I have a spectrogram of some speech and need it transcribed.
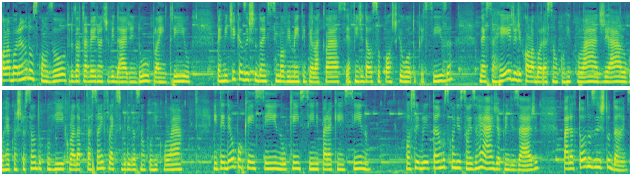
colaborando uns com os outros através de uma atividade em dupla, em trio, permitir que os estudantes se movimentem pela classe a fim de dar o suporte que o outro precisa. Nessa rede de colaboração curricular, diálogo, reconstrução do currículo, adaptação e flexibilização curricular, entender o porquê ensino, o que ensino e para que ensino, possibilitamos condições reais de aprendizagem para todos os estudantes,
